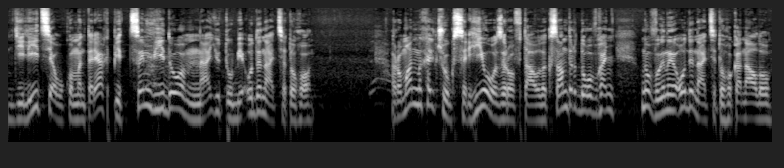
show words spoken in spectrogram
Діліться у коментарях під цим відео на Ютубі 11-го. Роман Михальчук, Сергій Озеров та Олександр Довгань. Новини 11 каналу.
